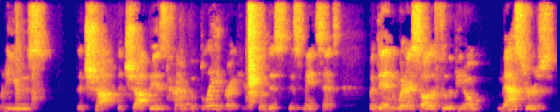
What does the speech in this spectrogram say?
I'm going to use the chop. The chop is kind of a blade right here. So this this made sense. But then when I saw the Filipino masters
